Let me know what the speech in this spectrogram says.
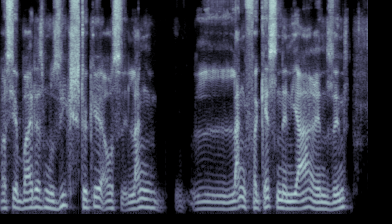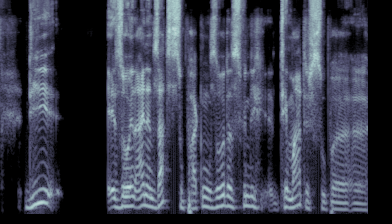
was ja beides Musikstücke aus lang, lang vergessenen Jahren sind, die so in einen Satz zu packen, so, das finde ich thematisch super äh,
